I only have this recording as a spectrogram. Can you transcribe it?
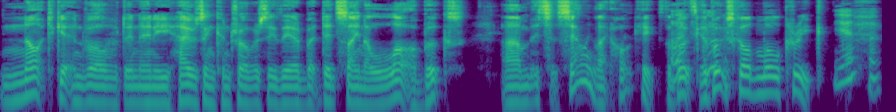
not get involved in any housing controversy there, but did sign a lot of books. Um, it's selling like hotcakes. The Oh, book, the book's called Mole Creek. Yeah. And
